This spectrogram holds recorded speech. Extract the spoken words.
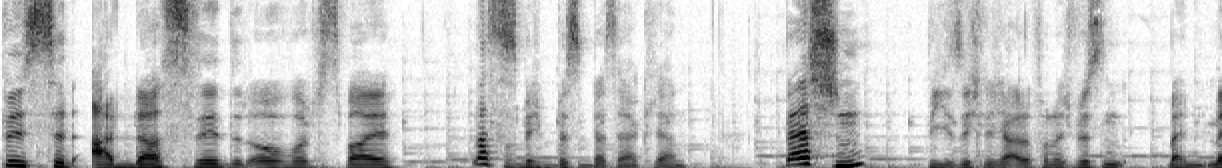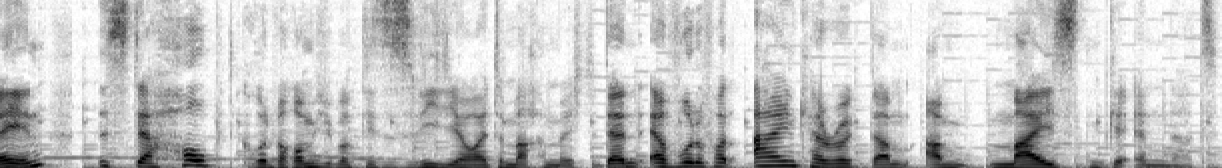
bisschen anders sind in Overwatch 2. Lass es mich ein bisschen besser erklären. Bastion, wie sicherlich alle von euch wissen, mein Main, ist der Hauptgrund, warum ich überhaupt dieses Video heute machen möchte. Denn er wurde von allen Charakteren am meisten geändert.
